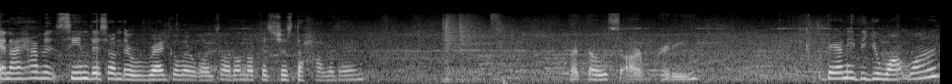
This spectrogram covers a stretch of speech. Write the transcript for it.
And I haven't seen this on the regular one, so I don't know if it's just a holiday. But those are pretty. Danny, did you want one?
